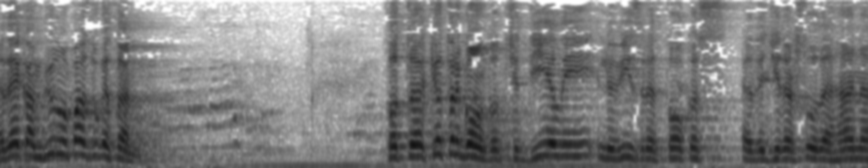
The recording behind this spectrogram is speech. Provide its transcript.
Edhe e ka mbyllur më pas duke thënë Thotë kjo tregon thotë që dielli lëviz rreth tokës edhe gjithashtu dhe hëna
